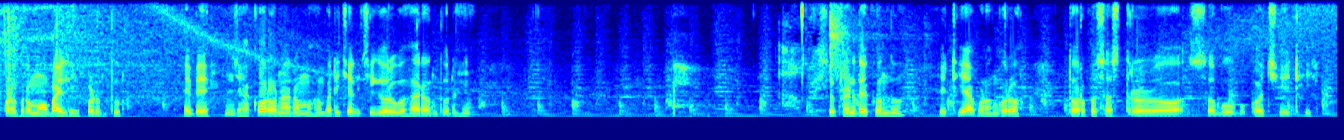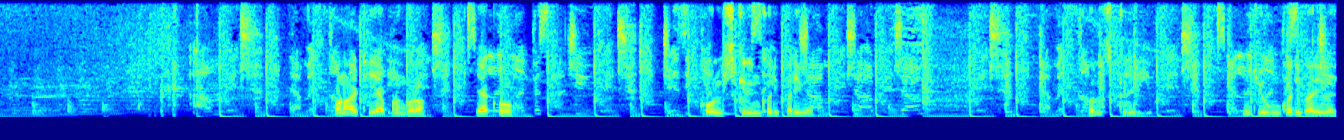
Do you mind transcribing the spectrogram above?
ଆପଣଙ୍କର ମୋବାଇଲ ହିଁ ପଢ଼ନ୍ତୁ एवं जहाँ करोनार महामारी चली गोर बाहर ना तो फ्रेंड देखु ये आपणकर तर्कशास्त्र सब अच्छे कौन ये फुल स्क्रीन करूम करें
